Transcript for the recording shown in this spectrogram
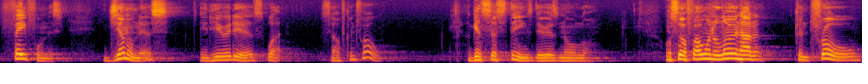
faithfulness, gentleness, and here it is what? Self control. Against such things, there is no law. And so, if I want to learn how to control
